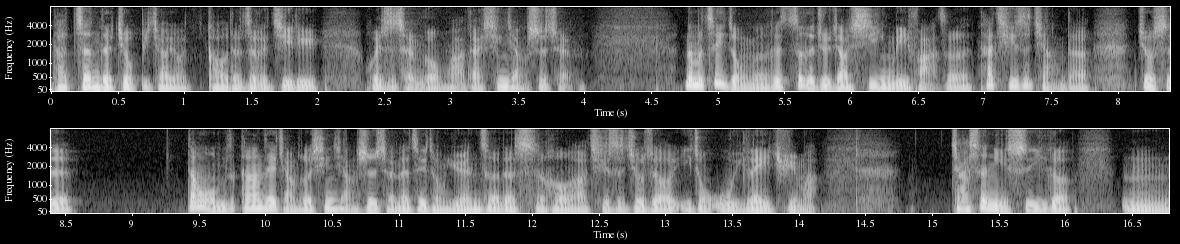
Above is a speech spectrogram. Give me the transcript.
它真的就比较有高的这个几率会是成功啊。它心想事成，那么这种呢，这个就叫吸引力法则。它其实讲的就是，当我们刚刚在讲说心想事成的这种原则的时候啊，其实就是要一种物以类聚嘛。假设你是一个嗯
